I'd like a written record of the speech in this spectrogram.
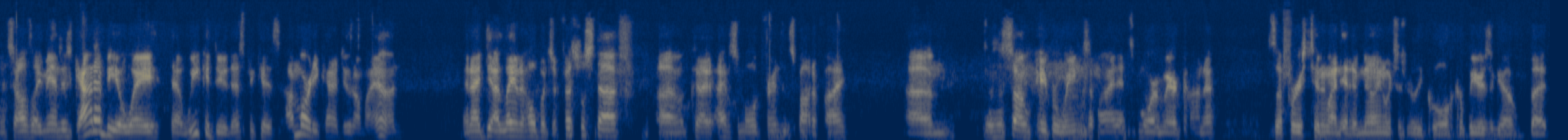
and so I was like, man, there's got to be a way that we could do this because I'm already kind of doing it on my own. And I did. I landed a whole bunch of festival stuff. Uh, I have some old friends at Spotify. Um, there's a song "Paper Wings" of mine. It's more Americana. It's the first tune of mine hit a million, which is really cool a couple years ago. But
